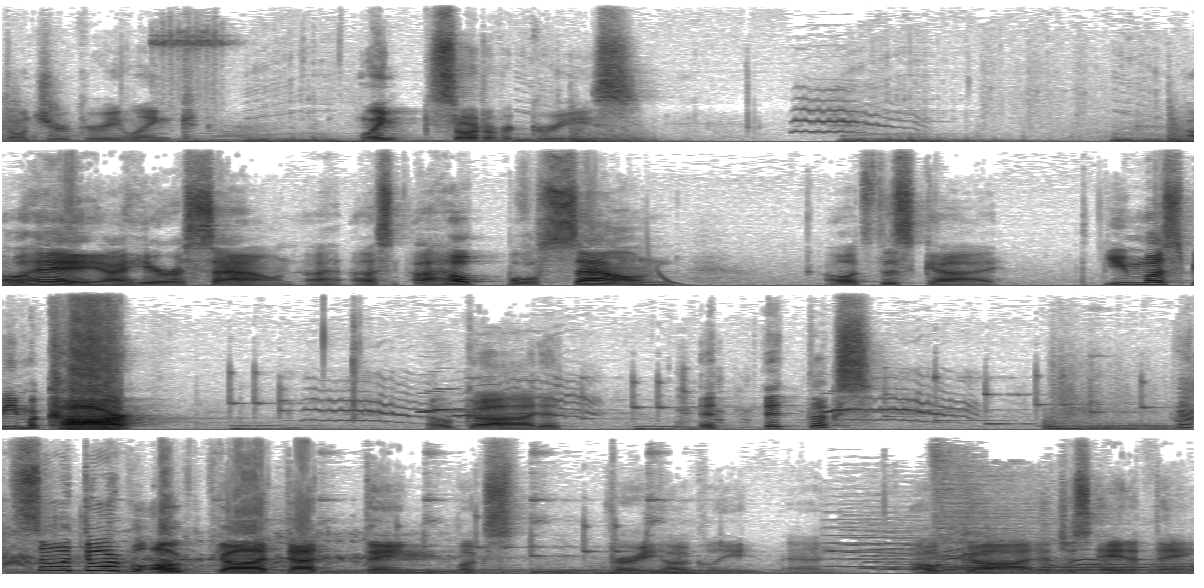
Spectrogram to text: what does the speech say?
Don't you agree, Link? Link sort of agrees. Oh hey, I hear a sound. A, a, a helpful sound. Oh, it's this guy. You must be Makar! Oh god, it... It, it looks... It's so adorable! Oh god, that thing looks very ugly. And oh god, it just ate a thing.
